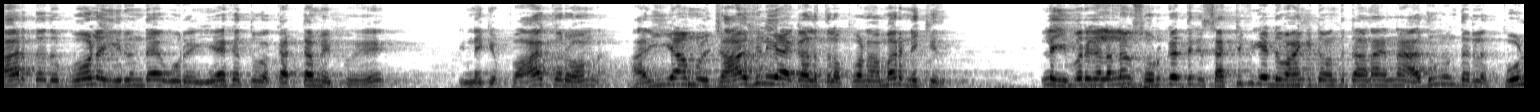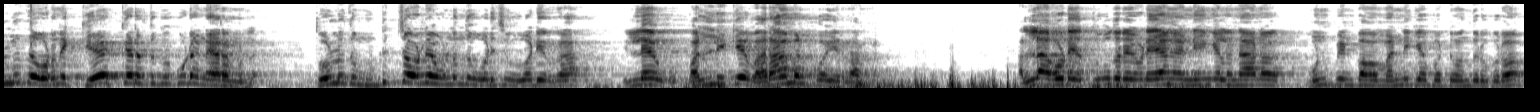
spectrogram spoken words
பார்த்தது போல இருந்த ஒரு ஏகத்துவ கட்டமைப்பு இன்றைக்கி பார்க்குறோம். அறியாமல் ஜாகிலியா காலத்தில் போன மாதிரி நிற்கிது இல்லை இவர்களெல்லாம் சொர்க்கத்துக்கு சர்டிஃபிகேட் வாங்கிட்டு வந்துட்டானா என்ன? அதுவும் தெரில தொழுத உடனே கேட்கறதுக்கு கூட நேரம் இல்லை. தொழுது முடித்த உடனே உளுந்து ஒடிச்சு ஓடிடுறான் இல்லை பள்ளிக்கே வராமல் போயிடுறாங்க. அல்லாஹுடைய தூதரை விடையாங்க நீங்கள் நானும் முன்பின் பாவம் மன்னிக்கப்பட்டு வந்திருக்கிறோம்.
